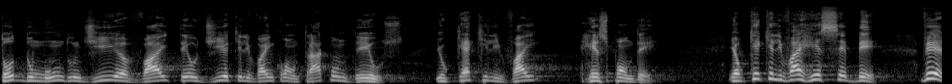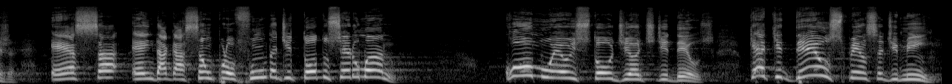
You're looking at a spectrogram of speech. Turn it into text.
Todo mundo um dia vai ter o dia que ele vai encontrar com Deus. E o que é que ele vai responder? é o que, que ele vai receber. Veja, essa é a indagação profunda de todo ser humano. Como eu estou diante de Deus? O que é que Deus pensa de mim?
